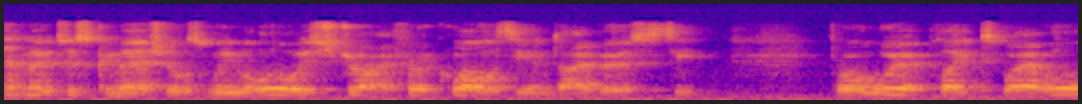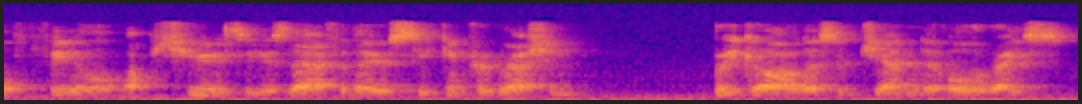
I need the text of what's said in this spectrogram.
In Motus commercials, we will always strive for equality and diversity, for a workplace where all feel opportunity is there for those seeking progression, regardless of gender or race.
